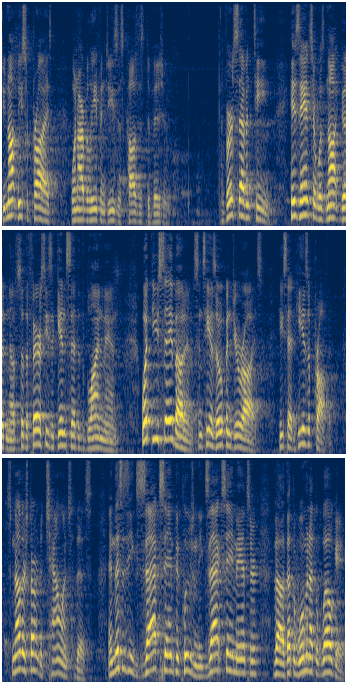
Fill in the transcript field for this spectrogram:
Do not be surprised when our belief in Jesus causes division. Verse 17 His answer was not good enough, so the Pharisees again said to the blind man, What do you say about him, since he has opened your eyes? He said, He is a prophet. So now they're starting to challenge this. And this is the exact same conclusion, the exact same answer that, the woman at the well gave.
